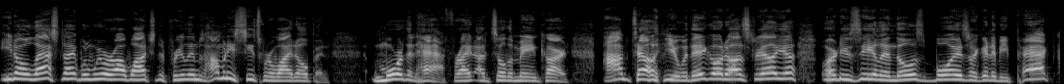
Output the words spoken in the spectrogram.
You know, last night when we were all watching the prelims, how many seats were wide open? More than half, right? Until the main card. I'm telling you, when they go to Australia or New Zealand, those boys are going to be packed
